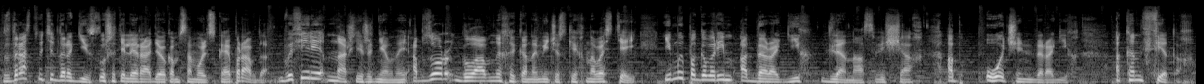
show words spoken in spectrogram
Здравствуйте, дорогие слушатели радио «Комсомольская правда». В эфире наш ежедневный обзор главных экономических новостей. И мы поговорим о дорогих для нас вещах. Об очень дорогих. О конфетах.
